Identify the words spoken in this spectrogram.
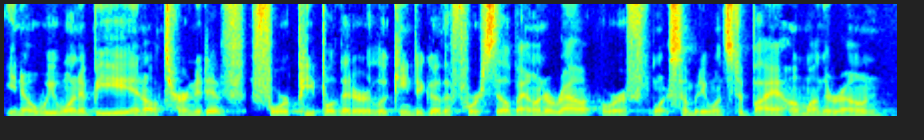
You know, we want to be an alternative for people that are looking to go the for sale by owner route, or if somebody wants to buy a home on their own.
